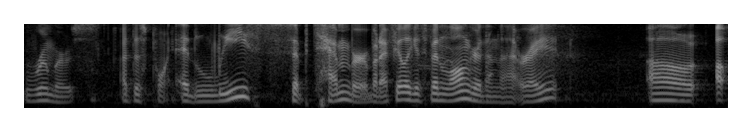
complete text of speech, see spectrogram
rumors at this point At least September, but I feel like it's been longer than that, right? oh, oh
